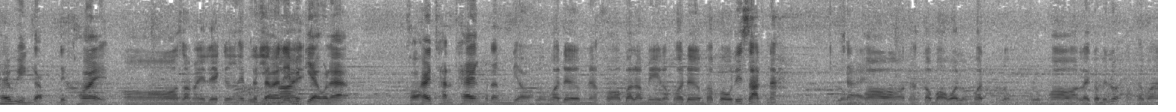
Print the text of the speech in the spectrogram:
ให้หวิงกับเด็กห้อยอ๋อสมัยเล็กก็ให้ผู้หแต่ญิงสมัยนี้ห้อยไม่เกี่ยวกันแล้ว ขอให้ทันแท่งเพื่อนเดียวหลวงพ่อเดิมนะขอบารมีหลวงพ่อเดิมพระโพธิสัตว์นะหลวงใช่พ่อท่านก็บอกว่าหลวงพ่อหลวงหลวงพ่ออะไรก็ไม่รู้แต่ว่า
